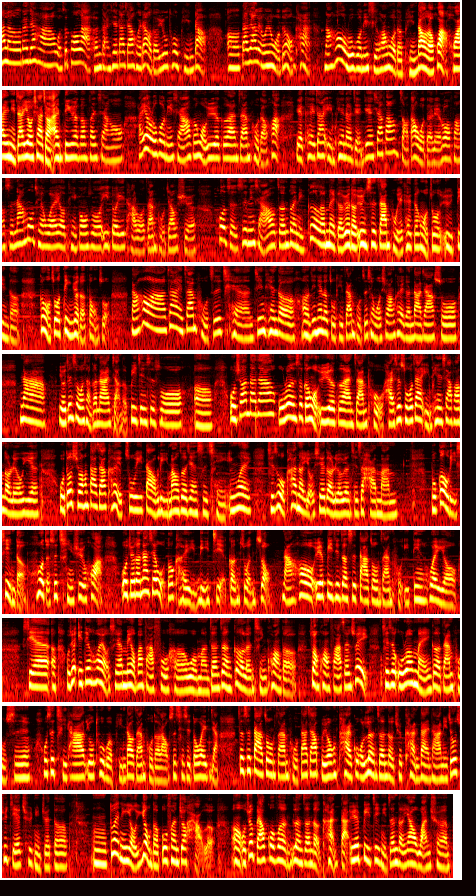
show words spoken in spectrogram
Hello，大家好，我是 Pola，很感谢大家回到我的 YouTube 频道。呃，大家留言我都有看。然后，如果你喜欢我的频道的话，欢迎你在右下角按订阅跟分享哦。还有，如果你想要跟我预约个案占卜的话，也可以在影片的简介下方找到我的联络方式。那目前我也有提供说一对一塔罗占卜教学，或者是你想要针对你个人每个月的运势占卜，也可以跟我做预定的，跟我做订阅的动作。然后啊，在占卜之前，今天的呃，今天的主题占卜之前，我希望可以跟大家说，那有一件事我想跟大家讲的，毕竟是说，嗯、我希望大家无论是跟我预约个案占卜，还是说在影片下方的留言，我都希望大家可以注意到礼貌这件事情，因为其实我看了有些的留言，其实还蛮。不够理性的，或者是情绪化，我觉得那些我都可以理解跟尊重。然后，因为毕竟这是大众占卜，一定会有些呃，我觉得一定会有些没有办法符合我们真正个人情况的状况发生。所以，其实无论每一个占卜师，或是其他 YouTube 频道占卜的老师，其实都会讲，这是大众占卜，大家不用太过认真的去看待它，你就去截取你觉得。嗯，对你有用的部分就好了。嗯，我觉得不要过分认真的看待，因为毕竟你真的要完全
